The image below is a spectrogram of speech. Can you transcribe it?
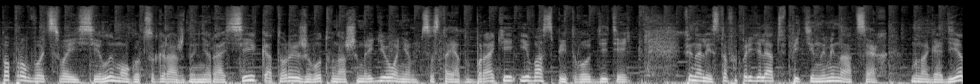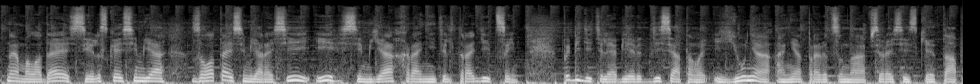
Попробовать свои силы могут граждане России, которые живут в нашем регионе, состоят в браке и воспитывают детей. Финалистов определят в пяти номинациях. Многодетная, молодая, сельская семья, золотая семья России и семья-хранитель традиций. Победители объявят 10 июня, они отправятся на всероссийский этап.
